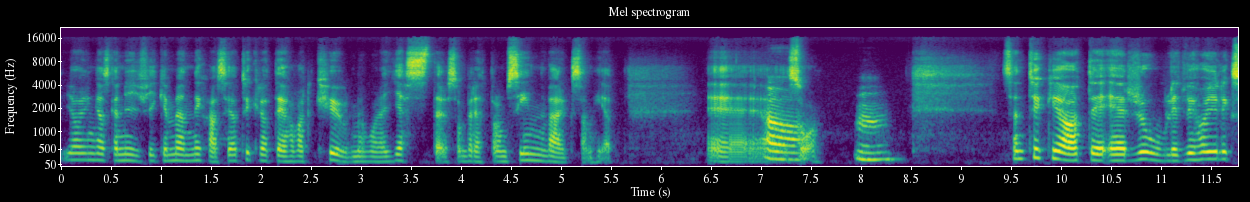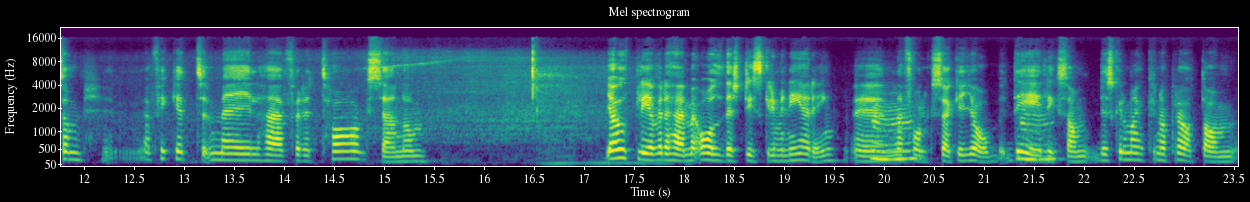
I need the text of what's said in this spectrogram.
jag är en ganska nyfiken människa så jag tycker att det har varit kul med våra gäster som berättar om sin verksamhet. Eh, ja. så. Mm. Sen tycker jag att det är roligt. Vi har ju liksom, jag fick ett mejl här för ett tag sedan om jag upplever det här med åldersdiskriminering eh, mm. när folk söker jobb. Det, är mm. liksom, det skulle man kunna prata om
